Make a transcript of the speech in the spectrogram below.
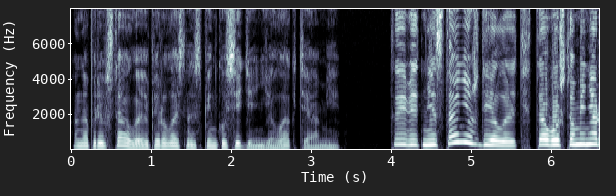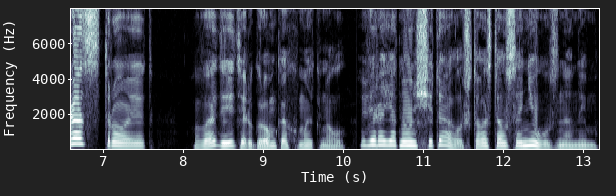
Она привстала и оперлась на спинку сиденья локтями. «Ты ведь не станешь делать того, что меня расстроит?» Водитель громко хмыкнул. Вероятно, он считал, что остался неузнанным.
